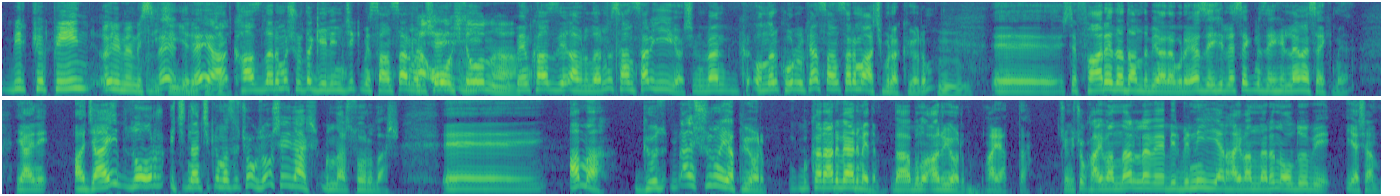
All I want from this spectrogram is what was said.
Bir köpeğin ölmemesi için Ve, gerekecek. veya kazlarımı şurada gelincik mi sansar mı Ha, bir şey o işte onu, ha. Benim kaz yavrularını sansar yiyor. Şimdi ben k- onları korurken sansarımı aç bırakıyorum. Hmm. Ee, işte fare dadandı bir ara buraya. Zehirlesek mi zehirlemesek mi? Yani acayip zor, içinden çıkılması çok zor şeyler bunlar sorular. Ee, ama göz, ben şunu yapıyorum. Bu kararı vermedim. Daha bunu arıyorum hayatta. Çünkü çok hayvanlarla ve birbirini yiyen hayvanların olduğu bir yaşam.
